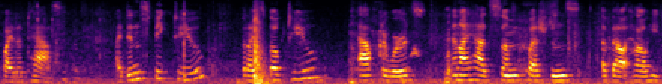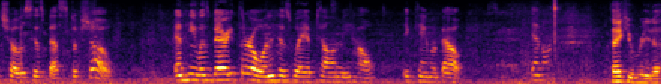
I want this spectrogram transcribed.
quite a task. I didn't speak to you, but I spoke to you afterwards, and I had some questions about how he chose his best of show. And he was very thorough in his way of telling me how it came about. I, Thank you, Rita.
